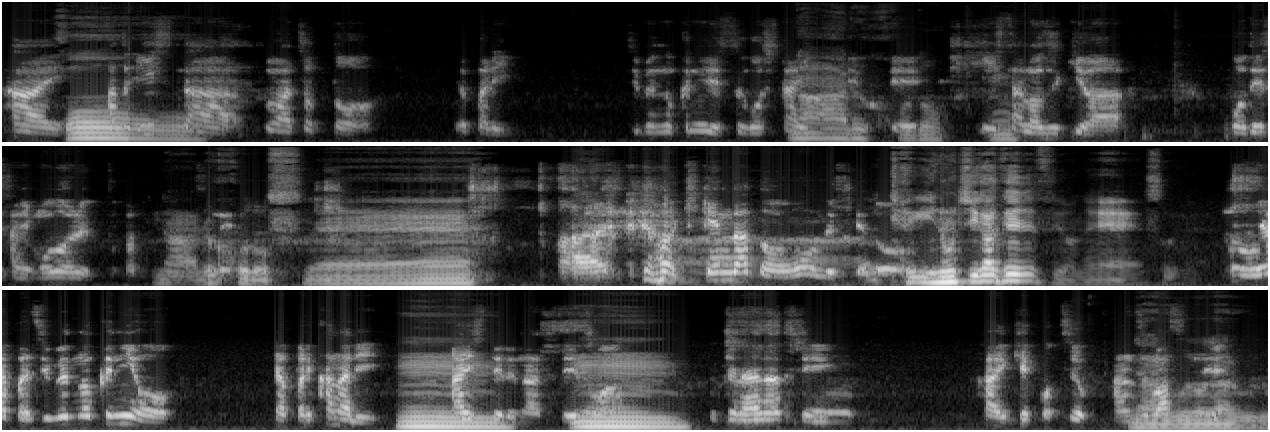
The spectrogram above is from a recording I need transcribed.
はい。あとイースターはちょっと、やっぱり自分の国で過ごしたいってなる言って、ほど。イースターの時期はオデーサに戻るとかって言なるほどっすね。はい。まあ危険だと思うんですけど、命がけですよね、それ。うんやっぱり自分の国を、やっぱりかなりうん。愛してるなっていうのは、うん。ウクライナ人、はい、結構強く感じますなるほど、なね。るほど。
